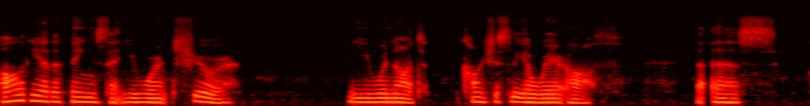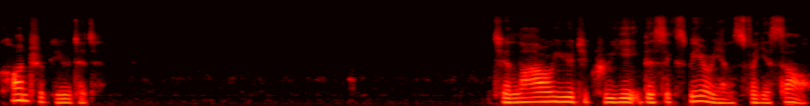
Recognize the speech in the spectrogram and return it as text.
all the other things that you weren't sure, you were not consciously aware of, that has contributed to allow you to create this experience for yourself.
